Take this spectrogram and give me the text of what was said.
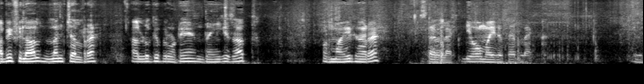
अभी फ़िलहाल लंच चल रहा है। आलू के परोठे हैं दही के साथ। और माहिर खा रहा है। सैरलैक दिखाओ माहिर का सैरलैक ये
